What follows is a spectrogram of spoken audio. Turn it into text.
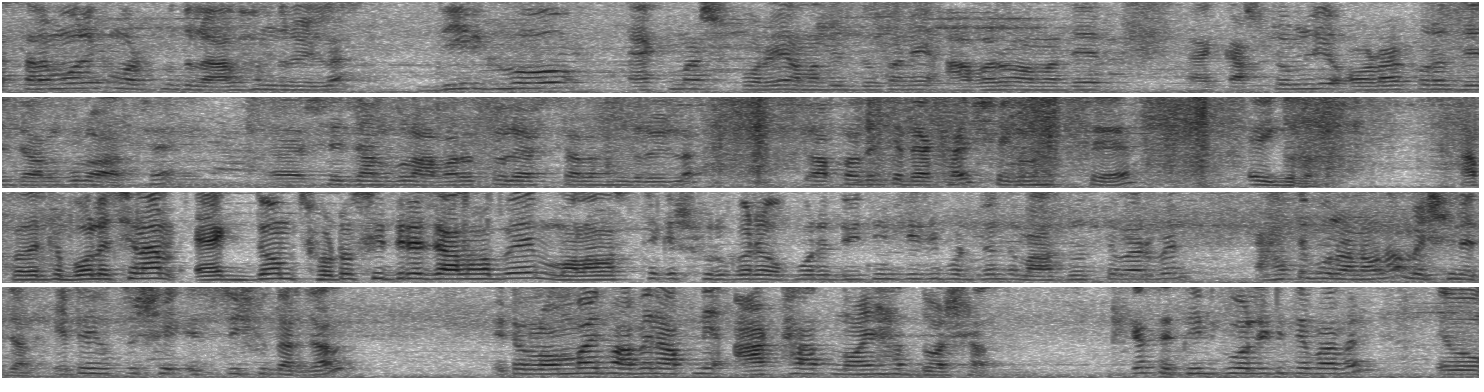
আসসালামু আলাইকুম রহমতুল্লাহ আলহামদুলিল্লাহ। দীর্ঘ এক মাস পরে আমাদের দোকানে আবারও আমাদের কাস্টমলি অর্ডার করা যে জালগুলো আছে সেই জালগুলো আবারও চলে আসছে, আলহামদুলিল্লাহ। তো আপনাদেরকে দেখাই, সেগুলো হচ্ছে এইগুলো। আপনাদেরকে বলেছিলাম, একদম ছোট ছিদ্রে জাল হবে, মলা মাছ থেকে শুরু করে ওপরে দুই তিন কেজি পর্যন্ত মাছ ধরতে পারবেন। হাতে বোনানো না, মেশিনের জাল। এটাই হচ্ছে সেই এসটি সুতার জাল। এটা লম্বায় পাবেন আপনি আট হাত, নয় হাত, দশ হাত। ঠিক আছে? তিন কোয়ালিটিতে পাবেন এবং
